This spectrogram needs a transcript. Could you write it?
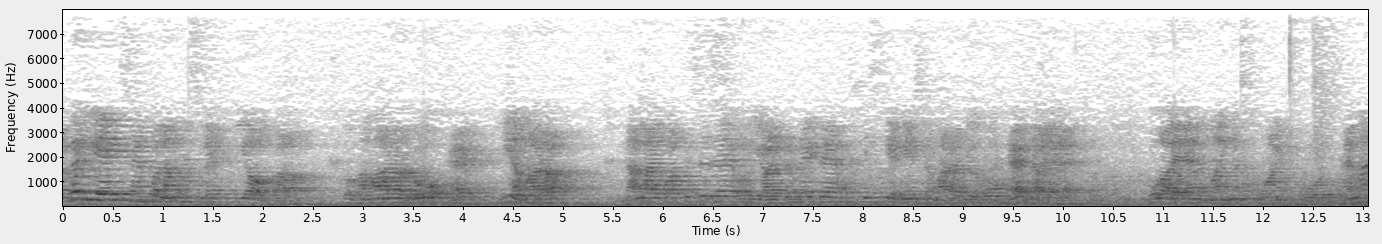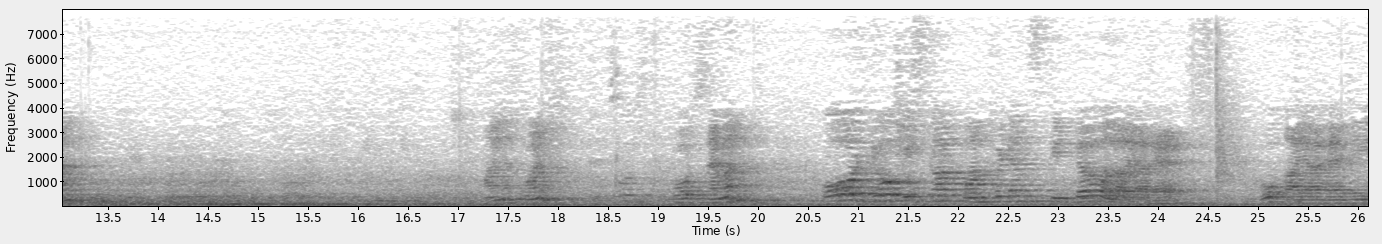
अगर ये एक सैंपल हमने सिलेक्ट किया होगा तो हमारा रो है, ये हमारा नल हाइपोथेसिस है और ये अल्टरनेट है, इसके अगेंस्ट हमारा जो रो है डाय वो आया है minus point four seven minus point four seven और जो इसका कॉन्फिडेंस इंटरवल आया है वो आया है जी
